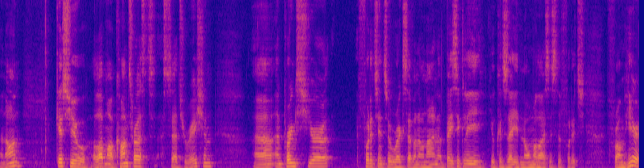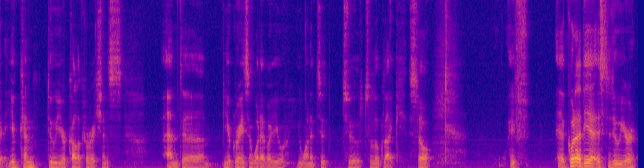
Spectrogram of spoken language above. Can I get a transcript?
and on gives you a lot more contrast saturation uh, and brings your footage into Rec 709. Basically, you could say it normalizes the footage. From here, you can do your color corrections and uh, your grades and whatever you, you want it to, to, to look like. So if a good idea is to do your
